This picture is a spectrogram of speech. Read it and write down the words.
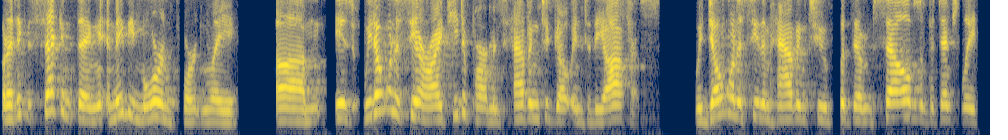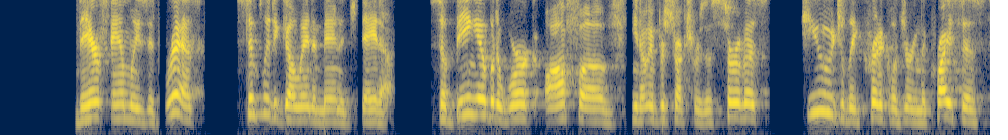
But I think the second thing, and maybe more importantly, um, is we don't want to see our IT departments having to go into the office. We don't want to see them having to put themselves and potentially their families at risk simply to go in and manage data. So being able to work off of you know infrastructure as a service, hugely critical during the crisis.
